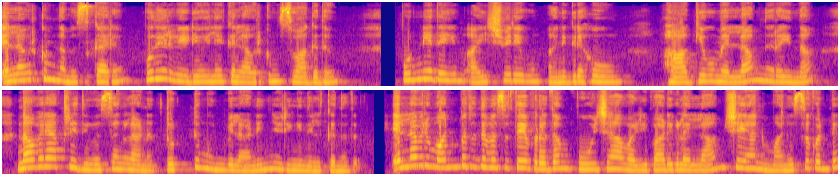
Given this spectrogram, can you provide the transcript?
എല്ലാവർക്കും നമസ്കാരം. പുതിയൊരു വീഡിയോയിലേക്ക് എല്ലാവർക്കും സ്വാഗതം. പുണ്യതയും ഐശ്വര്യവും അനുഗ്രഹവും ഭാഗ്യവും എല്ലാം നിറയുന്ന നവരാത്രി ദിവസങ്ങളാണ് തൊട്ടു മുൻപിൽ അണിഞ്ഞൊരുങ്ങി നിൽക്കുന്നത്. എല്ലാവരും ഒൻപത് ദിവസത്തെ വ്രതം പൂജ വഴിപാടുകളെല്ലാം ചെയ്യാൻ മനസ്സുകൊണ്ട്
